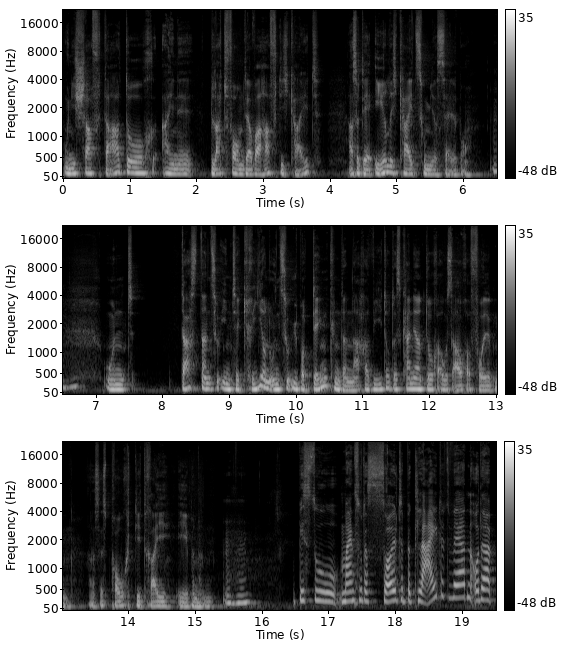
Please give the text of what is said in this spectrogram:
Und ich schaffe dadurch eine Plattform der Wahrhaftigkeit, also der Ehrlichkeit zu mir selber. Mhm. Und das dann zu integrieren und zu überdenken dann nachher wieder, das kann ja durchaus auch erfolgen. Also es braucht die drei Ebenen. Mhm. Bist du, meinst du, das sollte begleitet werden oder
